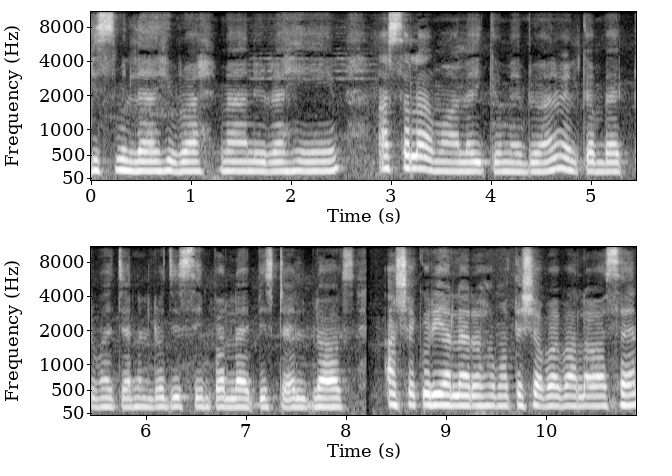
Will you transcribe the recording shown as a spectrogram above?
বিসমিল্লাহ রহমান রাহিম আসসালামু আলাইকুম everyone, welcome back to my channel Rosy simple life style vlogs. আশা করি আল্লাহ রহমতে সবাই ভালো আছেন।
